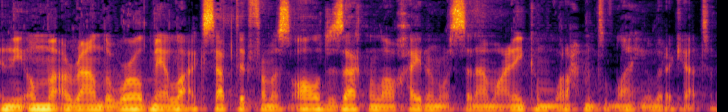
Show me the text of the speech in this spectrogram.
in the ummah around the world. May Allah accept it from us all. Jazakumullah khairan. Wassalamu alaikum wa rahmatullahi wa barakatuh.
